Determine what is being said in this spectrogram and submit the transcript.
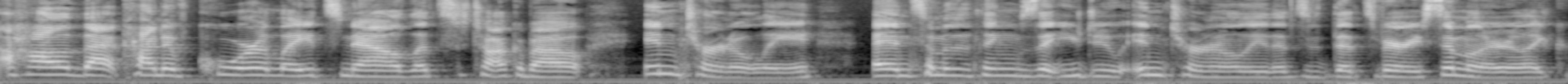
how that kind of correlates now. Let's talk about internally and some of the things that you do internally that's that's very similar like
